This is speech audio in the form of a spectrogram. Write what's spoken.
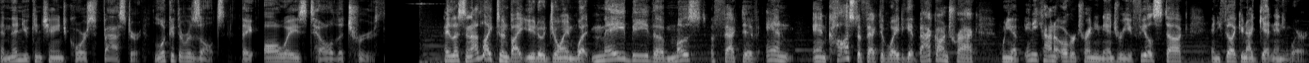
and then you can change course faster. Look at the results, they always tell the truth. Hey, listen, I'd like to invite you to join what may be the most effective and and cost effective way to get back on track when you have any kind of overtraining injury, you feel stuck, and you feel like you're not getting anywhere.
